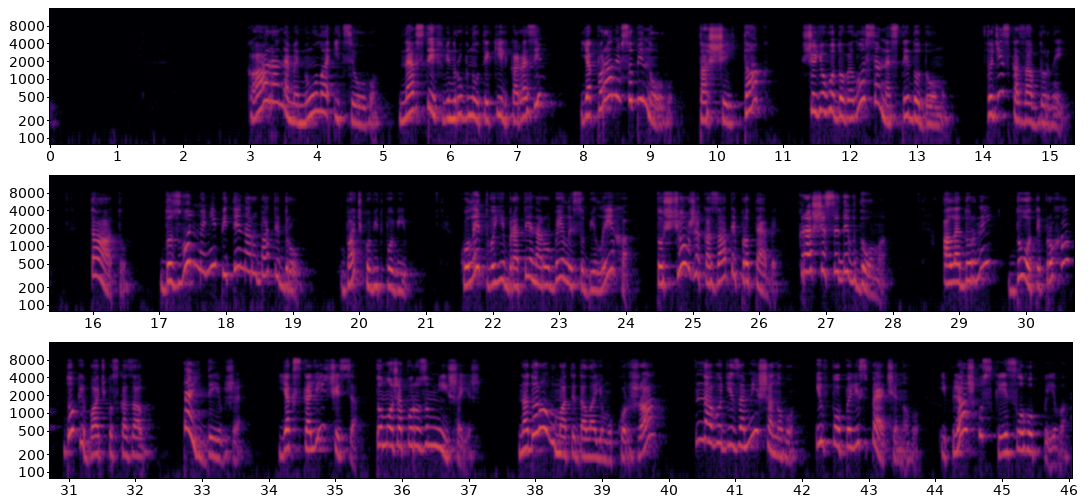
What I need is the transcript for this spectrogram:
Кара не минула і цього. Не встиг він рубнути кілька разів, як поранив собі ногу, та ще й так, що його довелося нести додому. Тоді сказав дурний Тату, дозволь мені піти нарубати дров. Батько відповів Коли твої брати наробили собі лиха, то що вже казати про тебе? Краще сиди вдома. Але дурний доти прохав, доки батько сказав Та йди вже. Як скалічишся, то, може, порозумнішаєш. На дорогу мати дала йому коржа, на воді замішаного і в попелі спеченого, і пляшку з кислого пива.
